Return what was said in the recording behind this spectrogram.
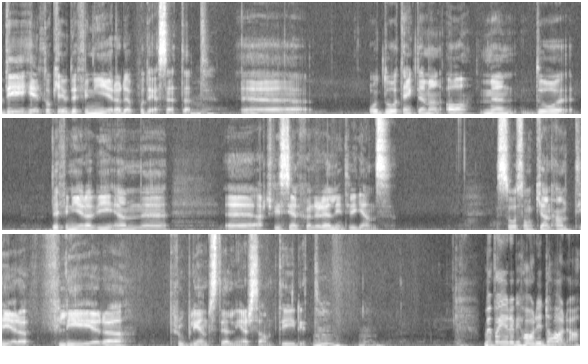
det är helt okej okay att definiera det på det sättet. Mm. Och då tänkte man, ja, men då definierar vi en uh, artificiell generell intelligens. Så som kan hantera flera problemställningar samtidigt. Mm, mm. Men vad är det vi har idag då?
